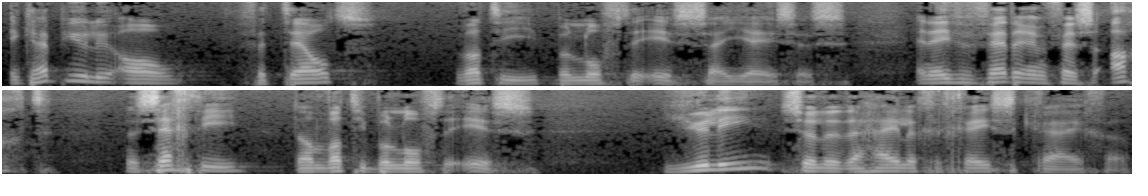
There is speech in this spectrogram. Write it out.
Ik heb jullie al verteld wat die belofte is, zei Jezus. En even verder in vers 8, dan zegt hij dan wat die belofte is. Jullie zullen de Heilige Geest krijgen.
